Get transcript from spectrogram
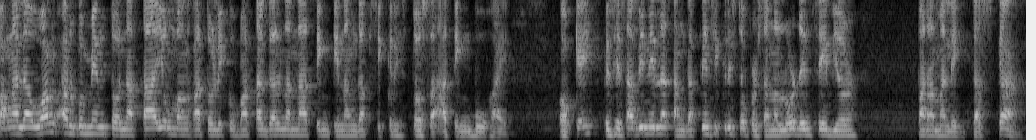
Pangalawang argumento na tayong mga Katoliko matagal na nating tinanggap si Kristo sa ating buhay. Okay? Kasi sabi nila, tanggapin si Kristo personal Lord and Savior para maligtas ka.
